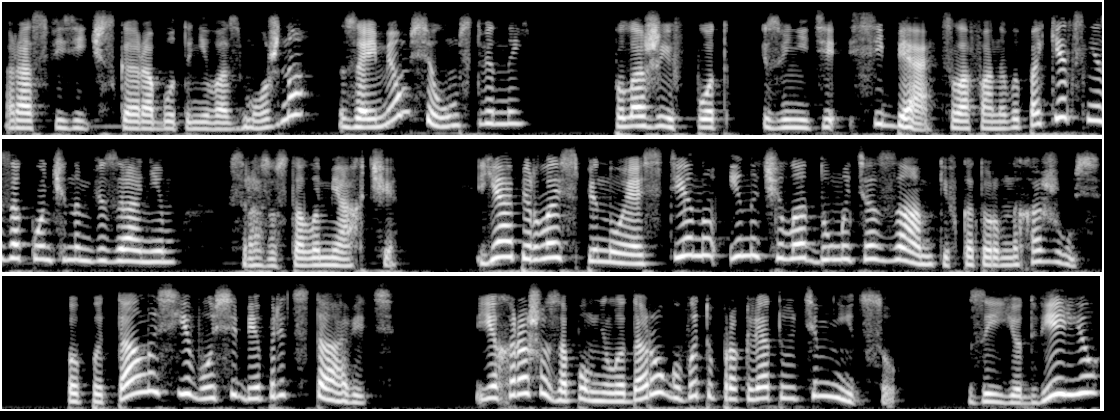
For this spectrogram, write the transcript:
Раз физическая работа невозможна, займемся умственной. Положив под, извините, себя целлофановый пакет с незаконченным вязанием, сразу стало мягче. Я оперлась спиной о стену и начала думать о замке, в котором нахожусь. Попыталась его себе представить. Я хорошо запомнила дорогу в эту проклятую темницу. За ее дверью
